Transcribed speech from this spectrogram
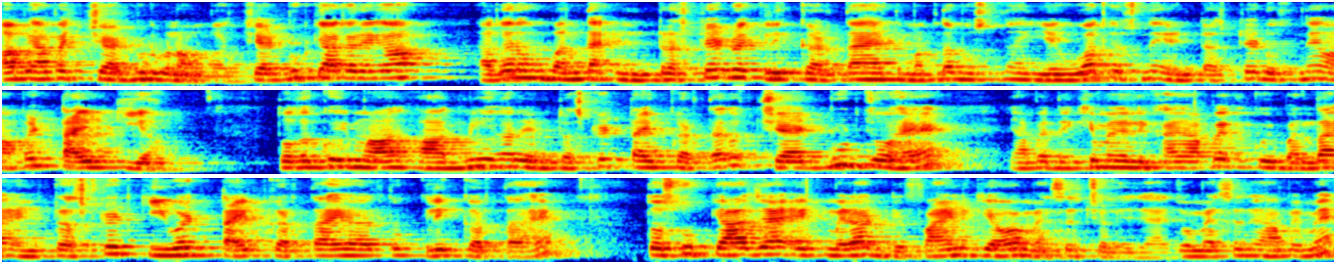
अब यहाँ पे चैटबुट बनाऊँगा। चैटबुट क्या करेगा? अगर वो बंदा इंटरेस्टेड पे क्लिक करता है तो मतलब उसने ये हुआ कि उसने इंटरेस्टेड उसने वहाँ पे टाइप किया। तो अगर कोई आदमी अगर इंटरेस्टेड टाइप करता है तो चैटबुट जो है, यहाँ पे देखिए मैंने लिखा है यहाँ पे कोई बंदा इंटरेस्टेड कीवर्ड टाइप करता है या तो क्लिक करता है तो उसको क्या जाए, एक मेरा डिफाइंड किया हुआ मैसेज चले जाए। जो मैसेज यहाँ पे मैं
